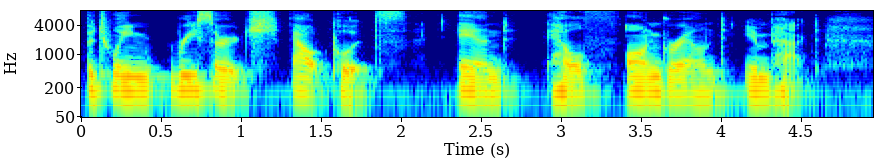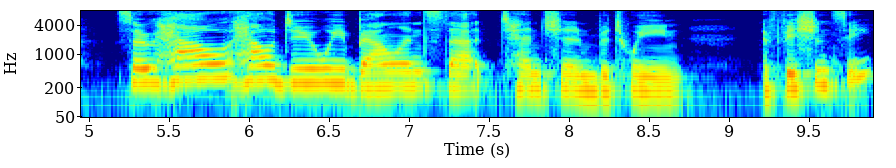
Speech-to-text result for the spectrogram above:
between research outputs and health on ground impact. So, how, how do we balance that tension between efficiency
